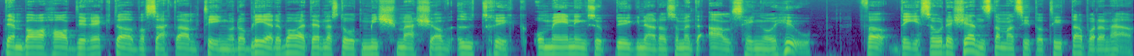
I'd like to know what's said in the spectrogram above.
den bara har direkt översatt allting och då blir det bara ett enda stort mishmash av uttryck och meningsuppbyggnader som inte alls hänger ihop. För det är så det känns när man sitter och tittar på den här.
